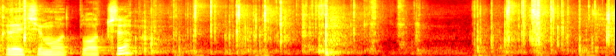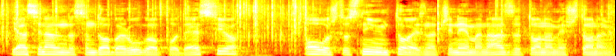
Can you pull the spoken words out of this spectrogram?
Krećemo od ploče. Ja se nadam da sam dobar ugao podesio. Ovo što snimim to je, znači nema nazad, to nam je što nam je.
